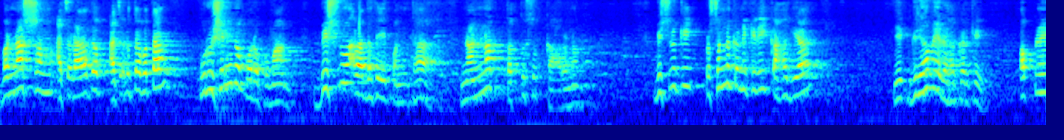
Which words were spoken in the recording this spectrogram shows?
वर्णाश्रम आचरात आचरतवता पुरुषेण परकुमान विष्णु आराधते पंथा नान्य तत्व कारण विष्णु की प्रसन्न करने के लिए कहा गया, ये गृह में रह करके अपने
